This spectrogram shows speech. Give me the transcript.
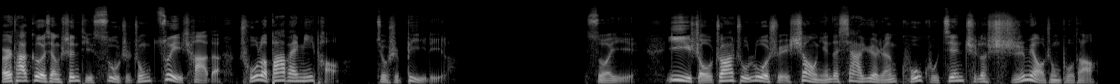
而他各项身体素质中最差的，除了八百米跑，就是臂力了。所以，一手抓住落水少年的夏月然苦苦坚持了十秒钟不到，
